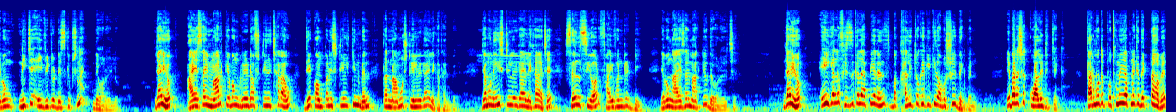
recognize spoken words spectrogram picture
এবং নিচে এই ভিডিও ডিসক্রিপশনে দেওয়া রইল। যাই হোক আইএসআই মার্ক এবং গ্রেড অফ স্টিল ছাড়াও যে কোম্পানি স্টিল কিনবেন, তার নামও স্টিলের গায়ে লেখা থাকবে। যেমন এই স্টিলের গায়ে লেখা আছে SAIL SeQR five hundred D এবং আইএসআই মার্কটিও দেওয়া রয়েছে। যাই হোক এই গেল ফিজিক্যাল অ্যাপিয়ারেন্স বা খালি চোখে কী কী অবশ্যই দেখবেন। এবার আসে কোয়ালিটি চেক। তার মধ্যে প্রথমেই আপনাকে দেখতে হবে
